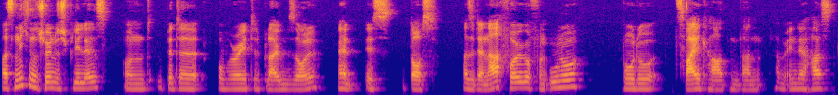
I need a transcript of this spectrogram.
Was nicht ein schönes Spiel ist und bitte overrated bleiben soll, äh, ist DOS. Also der Nachfolger von Uno, wo du zwei Karten dann am Ende hast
